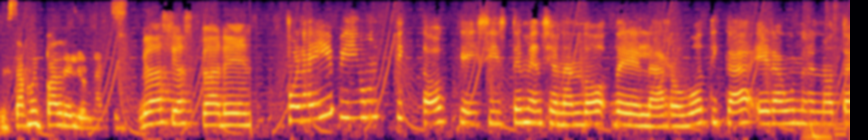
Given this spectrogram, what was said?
está muy padre, Leonardo. Gracias, Karen. Por ahí vi un TikTok que hiciste mencionando de la robótica. Era una nota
